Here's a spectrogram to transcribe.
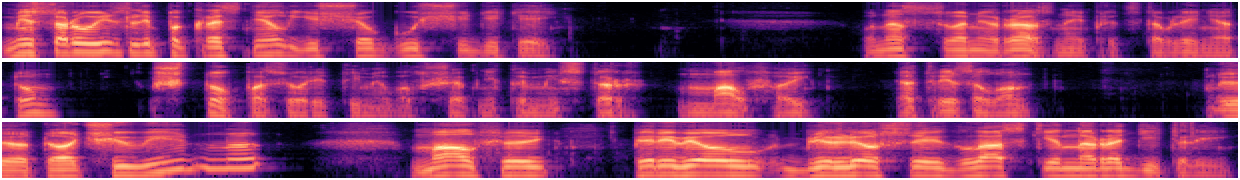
Мистер Уизли покраснел еще гуще детей. — У нас с вами разные представления о том, что позорит имя волшебника, мистер Малфой, — отрезал он. — Это очевидно. Малфой перевел белесые глазки на родителей.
